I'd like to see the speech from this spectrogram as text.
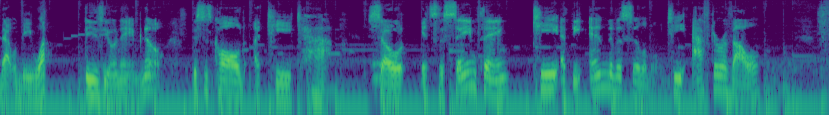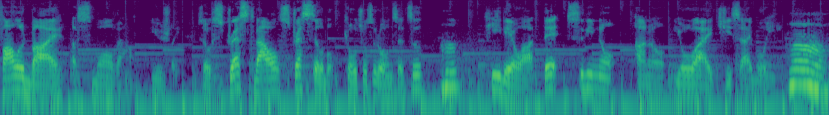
That would be, What is your name? No. This is called a T tap. So it's the same thing, T at the end of a syllable, T after a vowel, followed by a small vowel, usually. So stressed vowel, stressed syllable, 強調する音節、うん T で終わって、次のあの弱い小さい母音。うん。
